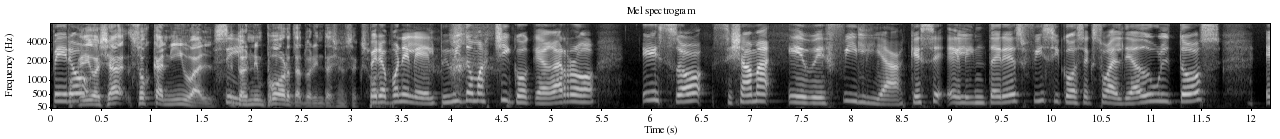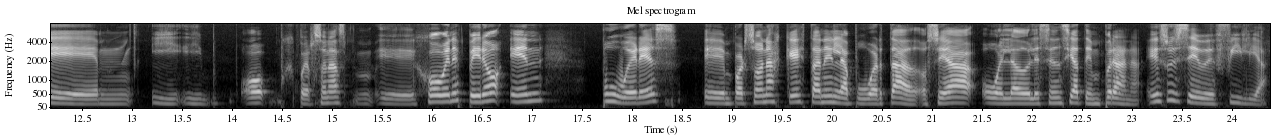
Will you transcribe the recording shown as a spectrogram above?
pero, Porque digo, ya sos caníbal, Sí. entonces no importa tu orientación sexual. pero ponele el pibito más chico que agarró, eso se llama ebefilia, que es el interés físico sexual de adultos eh, y, y- o personas eh, jóvenes, pero en púberes, en personas que están en la pubertad, o sea, o en la adolescencia temprana. Eso es ebefilia.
